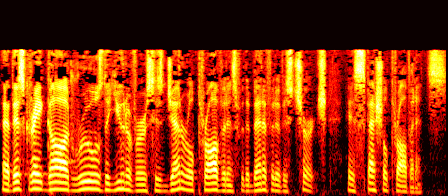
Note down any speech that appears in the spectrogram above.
that this great God rules the universe, His general providence for the benefit of His church, His special providence.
